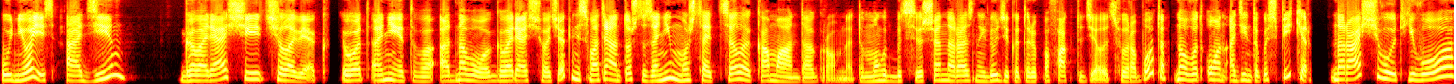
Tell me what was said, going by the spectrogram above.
у нее есть один говорящий человек. И вот они этого одного говорящего человека, несмотря на то, что за ним может стоять целая команда огромная, это могут быть совершенно разные люди, которые по факту делают свою работу, но вот он один такой спикер, наращивают его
